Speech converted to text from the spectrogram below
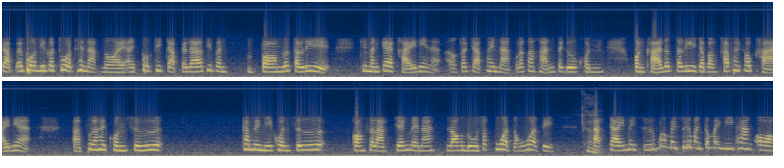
จับไอ้พวกนี้ก็โทษให้หนักหน่อยไอ้พวกที่จับไปแล้วที่มันปลอมลอตเตอรี่ ที่มันแก้ไขนี่เนี่ยเออก็จับให้หนักแล้วก็หันไปดูคนคนขายลอตเตอรี่จะบังคับให้เขาขายเนี่ยอ่าเพื่อให้คนซื้อ ถ้าไม่มีคนซื้อกองสลากเจ๊งเลยนะ ลองดูสักงวดสองงวดสิค่ะตัดใจไม่ซื้อเมื่อไม่ซื้อมันก็ไม่มีทางออก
